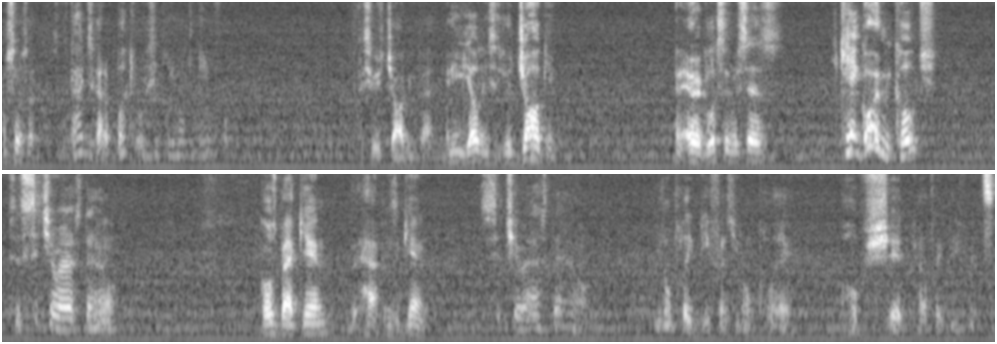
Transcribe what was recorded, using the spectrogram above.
I'm so sorry. The guy just got a bucket. What is he pulling out the game for? Because he was jogging back, and he yelled. He said, "You're jogging." And Eric looks at him and says, "You can't guard me, coach." He says, "Sit your ass down." Goes back in. It happens again. Sit your ass down. You don't play defense. You don't play. Oh shit! Gotta play defense.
